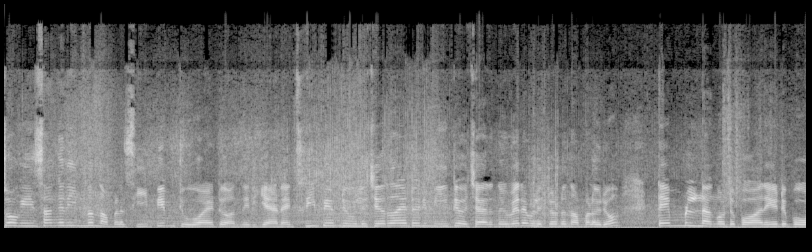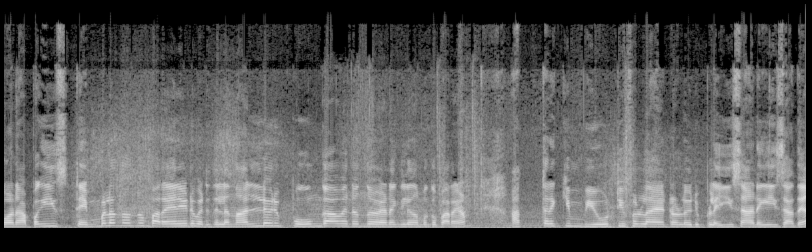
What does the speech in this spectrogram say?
സോ ഗെയ്സ് അങ്ങനെ ഇന്ന് നമ്മൾ സി പി എം ടു ആയിട്ട് വന്നിരിക്കുകയാണ്. സി പി എം ടുവിൽ ചെറുതായിട്ട് ഒരു മീറ്റ് വെച്ചായിരുന്നു. ഇവരെ വിളിച്ചുകൊണ്ട് നമ്മളൊരു ടെമ്പിളിന്റെ അങ്ങോട്ട് പോകാനായിട്ട് പോവാണ്. അപ്പോൾ ഈ ടെമ്പിൾ എന്നൊന്നും പറയാനായിട്ട് പറ്റത്തില്ല. നല്ലൊരു പൂങ്കാവൻ വേണമെങ്കിൽ നമുക്ക് പറയാം. അത്രയ്ക്കും ബ്യൂട്ടിഫുൾ ആയിട്ടുള്ള ഒരു പ്ലേസ് ആണ് ഗീസ് അത്.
